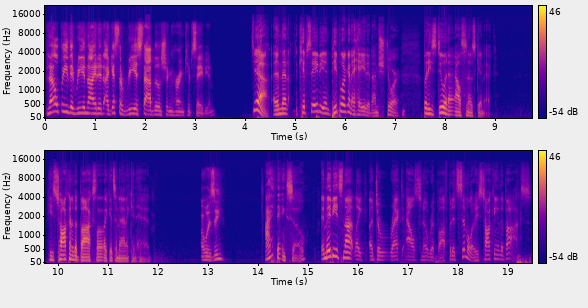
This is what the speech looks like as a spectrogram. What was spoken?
Penelope, they reunited. I guess they're reestablishing her and Kip Sabian. Yeah, and then Kip Sabian, people are gonna hate it, I'm sure, but he's doing Al Snow's gimmick. He's talking to the box like it's a mannequin head. Oh, is he? I think so. And maybe it's not like a direct Al Snow ripoff, but it's similar. He's talking to the box.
